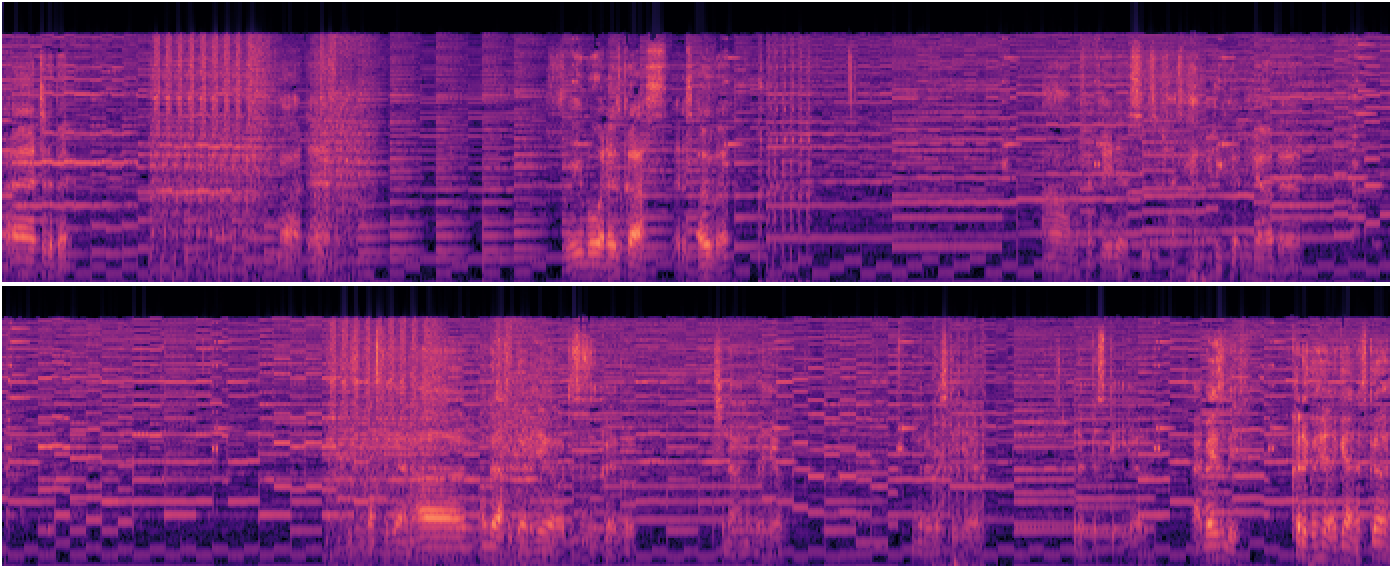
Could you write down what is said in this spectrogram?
Uh, did a bit. Oh dear. Three more of those gas, and it's over. Oh, my friend played it. Sees reflecting really. Oh dear. He's a bust again. Um, I'm gonna have to go to heal. This isn't critical. Actually, no, I'm not gonna heal. I'm gonna risk it here. I'm gonna risk it here. Alright, Razor Leaf. Critical hit again. Let's go.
